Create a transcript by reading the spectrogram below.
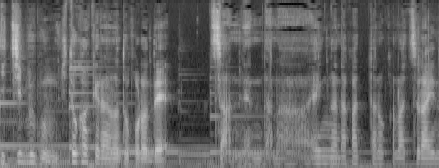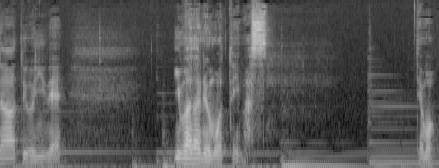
一部分一かけらのところで残念だな縁がなかったのかな辛いなというふうにね未だに思っています。でも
